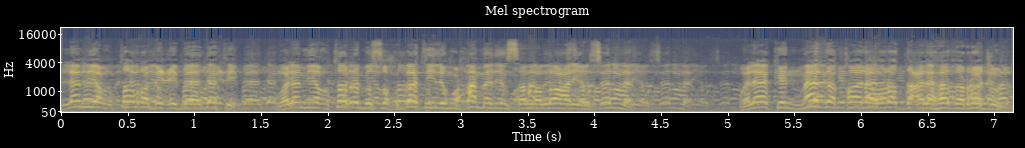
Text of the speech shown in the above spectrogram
لم يغتر بعبادته ولم يغتر بصحبته لمحمد صلى الله عليه وسلم. ولكن ماذا قال ورد على هذا الرجل؟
